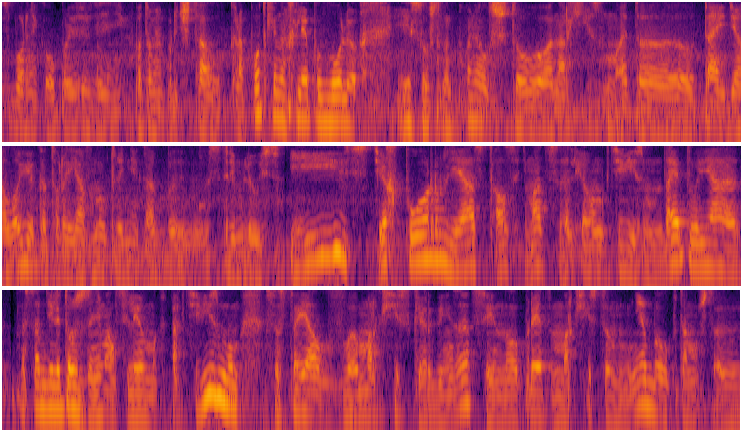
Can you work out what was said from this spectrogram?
сборник его произведений. Потом я прочитал Кропоткина «Хлеб и волю» и, собственно, понял, что анархизм – это та идеология, которой я внутренне как бы стремлюсь. И с тех пор я стал заниматься левым активизмом. До этого я, на самом деле, тоже занимался левым активизмом, состоял в марксистской организации, но при этом марксистом не был, потому что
